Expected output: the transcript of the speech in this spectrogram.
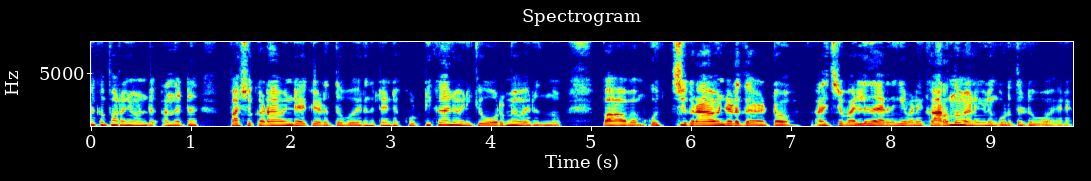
എന്നൊക്കെ പറഞ്ഞുകൊണ്ട് എന്നിട്ട് പശുക്കടാവിന്റെ ഒക്കെ അടുത്ത് പോയിരുന്നിട്ട് എന്റെ കുട്ടിക്കാലം എനിക്ക് ഓർമ്മ വരുന്നു. പാവം കൊച്ചു കിടാവിന്റെ അടുത്ത് കേട്ടോ. അത് ഇച്ചിരി വലുതായിരുന്നെങ്കിൽ വേണമെങ്കിൽ കറന്ന് വേണമെങ്കിലും കൊടുത്തിട്ട് പോയേനെ.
